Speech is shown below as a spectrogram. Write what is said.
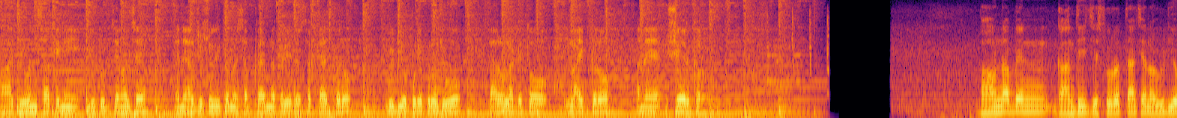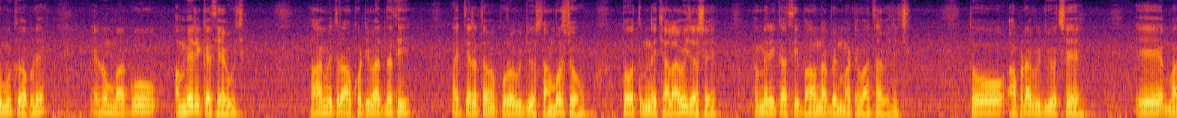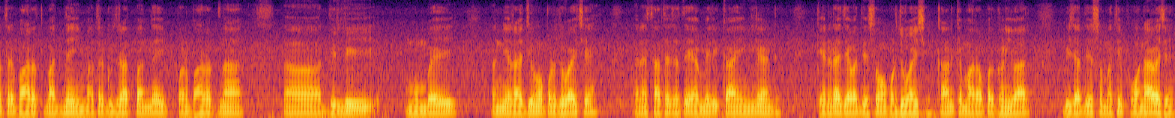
આ જીવનસાથીની YouTube channel છે. અને હજુ સુધી તમે સબસ્ક્રાઈબ ન કરીએ તો સબસ્ક્રાઈબ કરો. વીડિયો પૂરેપૂરો જુઓ. સારો લાગે તો લાઈક કરો અને શેર કરો. ભાવનાબેન ગાંધી જે સુરતના છે એનો વીડિયો મૂક્યો આપણે, એનું માગું અમેરિકાથી આવ્યું છે. હા મિત્રો, આ ખોટી વાત નથી. અત્યારે તમે પૂરો વીડિયો સાંભળશો તો તમને ખ્યાલ આવી જશે. અમેરિકાથી ભાવનાબેન માટે વાત આવેલી છે. તો આપણા વીડિયો છે એ માત્ર ભારતમાં જ નહીં, માત્ર ગુજરાતમાં જ નહીં, પણ ભારતના દિલ્હી, મુંબઈ, અન્ય રાજ્યોમાં પણ જોવાય છે અને સાથે સાથે અમેરિકા, ઇંગ્લેન્ડ, કેનેડા જેવા દેશોમાં પણ જોવાય છે. કારણ કે મારા ઉપર ઘણીવાર બીજા દેશોમાંથી ફોન આવે છે,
